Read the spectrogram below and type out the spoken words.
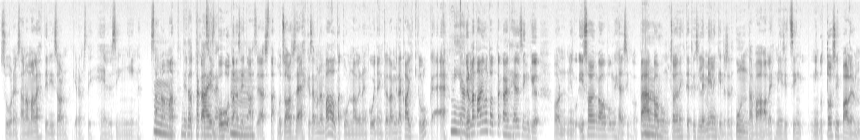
suurin sanomalehti, niin se on kirjallisesti Helsingin Sanomat. Mm, niin, totta kai siinä se. puhutaan mm. siitä asiasta. Mutta se on se ehkä semmoinen valtakunnallinen kuitenkin, jota mitä kaikki lukee. Niin ja on. kyllä mä tajun totta kai, että Helsinki on niin kuin isoin kaupunki, Helsinki on pääkaupunki, mm. mutta se on jotenkin tietenkin mielenkiintoiset kuntavaalit, niin sitten siinä niin kuin tosi paljon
